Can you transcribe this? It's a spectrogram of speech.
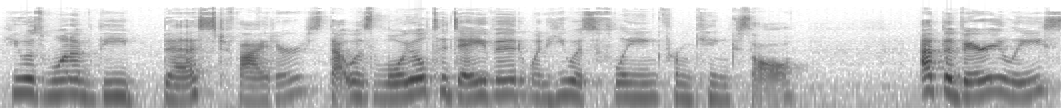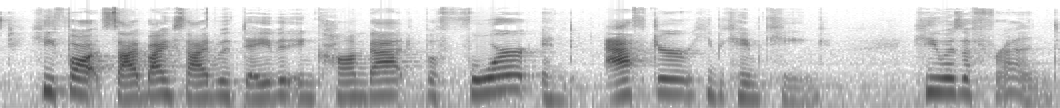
He was one of the best fighters that was loyal to David when he was fleeing from King Saul. At the very least, he fought side by side with David in combat before and after he became king. He was a friend.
